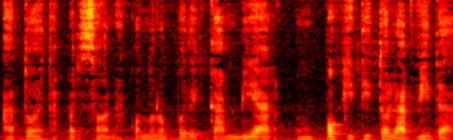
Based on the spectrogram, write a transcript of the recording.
a todas estas personas, cuando uno puede cambiar un poquitito la vida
